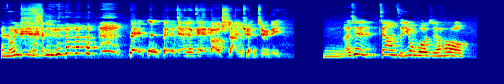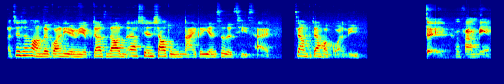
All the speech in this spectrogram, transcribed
很容易辨识。对对对，这样就可以保持安全距离。嗯，而且这样子用过之后，健身房的管理人员也比较知道要先消毒哪一个颜色的器材，这样比较好管理。对，很方便。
